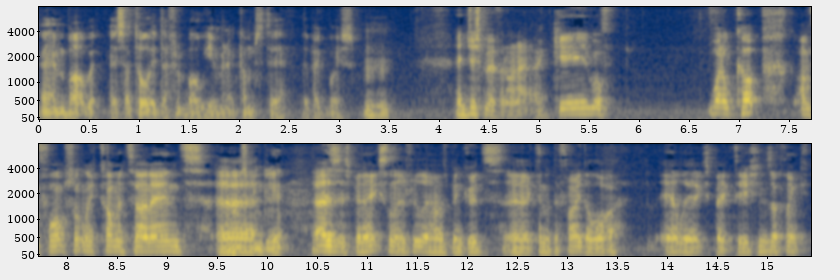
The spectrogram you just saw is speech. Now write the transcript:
Um, but it's a totally different ball game when it comes to the big boys. Mm-hmm. And just moving on again, well, World Cup unfortunately coming to an end. Uh, it's been great. It is. It's been excellent. It really has been good. Uh, kind of defied a lot of early expectations, I think.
